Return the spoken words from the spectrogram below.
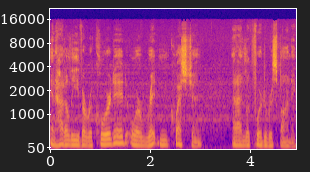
and how to leave a recorded or written question, and I look forward to responding.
